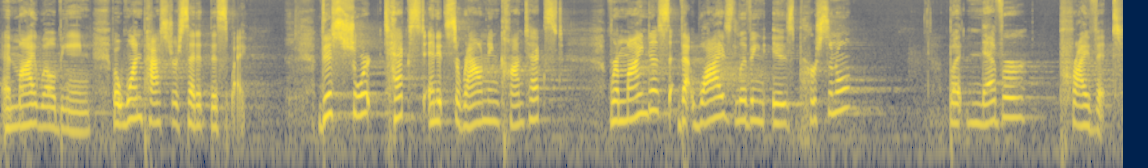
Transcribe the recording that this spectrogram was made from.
and my well being. But one pastor said it this way This short text and its surrounding context remind us that wise living is personal, but never private.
